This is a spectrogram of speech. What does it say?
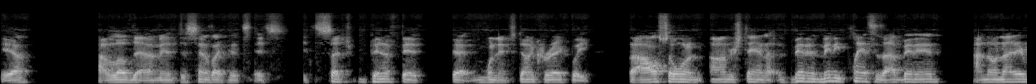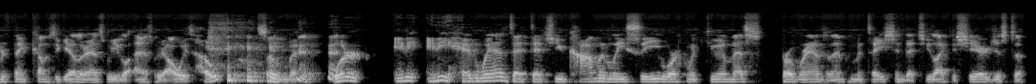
yeah i love that i mean it just sounds like it's it's it's such benefit that when it's done correctly. But I also want to understand. I've been in many plants as I've been in. I know not everything comes together as we as we always hope. So, but what are any any headwinds that that you commonly see working with QMS programs and implementation that you like to share, just to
